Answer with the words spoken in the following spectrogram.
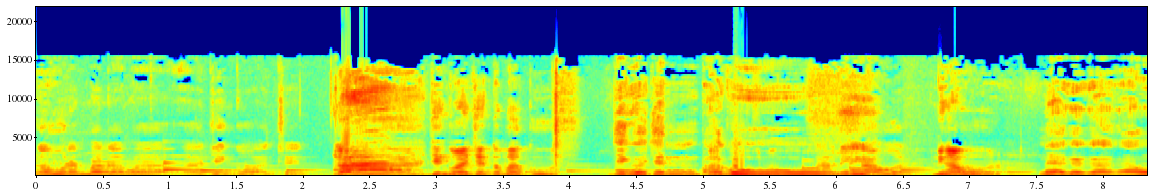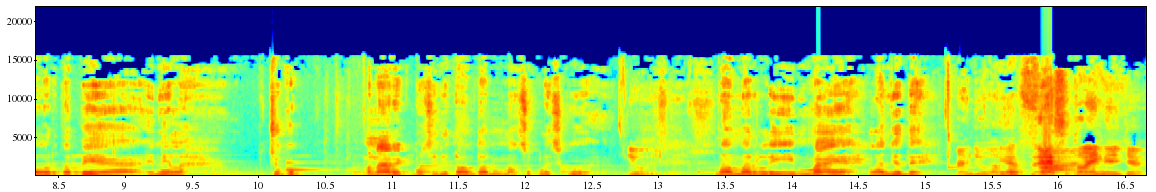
Ngawuran mana sama uh, Django Unchained? Ah, Jenggo Ajen tuh bagus. Jenggo Jen bagus. Nah, ini ngawur. Ini ngawur. Ini agak-agak ngawur tapi ya inilah cukup menarik mesti ditonton masuk list gua. Yuk, Nomor 5 ya, lanjut ya. lanjut. Ya, eh, setelah ini aja.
